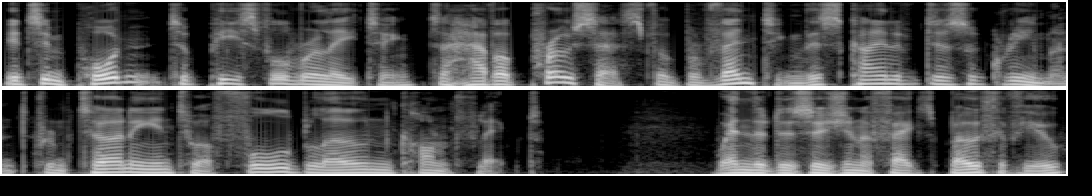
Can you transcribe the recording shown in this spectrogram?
It's important to peaceful relating to have a process for preventing this kind of disagreement from turning into a full blown conflict. When the decision affects both of you,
